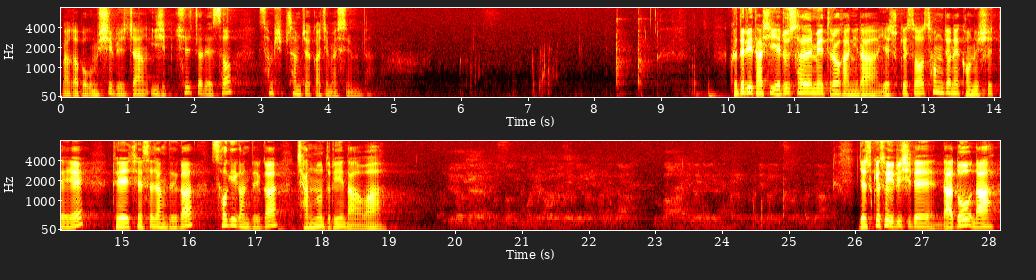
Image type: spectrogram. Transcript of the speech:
마가복음 11장 27절에서 33절까지 말씀입니다. 그들이 다시 예루살렘에 들어가니라 예수께서 성전에 거느실 때에 대제사장들과 서기관들과 장로들이 나와 예수께서 이르시되 나도 나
